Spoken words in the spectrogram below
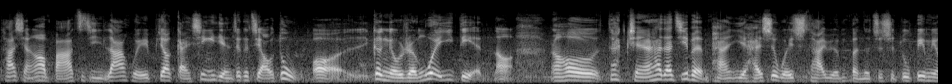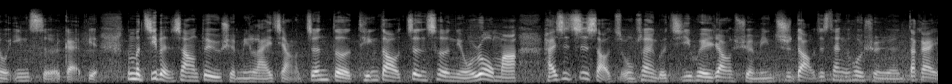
他想要把自己拉回比较感性一点这个角度，呃，更有人味一点呢。然后他显然他在基本盘也还是维持他原本的支持度，并。没有因此而改变。那么基本上对于选民来讲，真的听到政策牛肉吗？还是至少总算有个机会让选民知道这三个候选人大概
